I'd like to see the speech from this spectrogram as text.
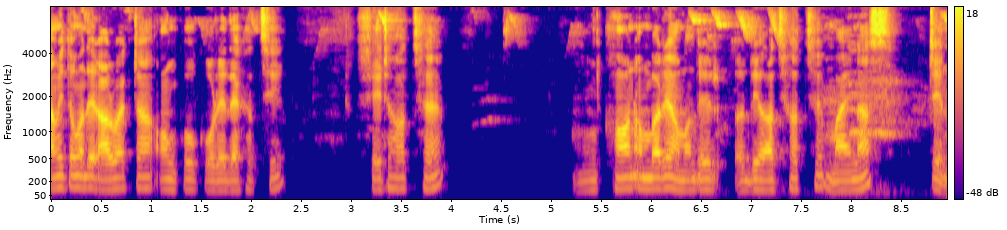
আমি তোমাদের আরও একটা অঙ্ক করে দেখাচ্ছি। সেটা হচ্ছে খ নম্বরে আমাদের দেওয়া আছে হচ্ছে মাইনাস টেন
